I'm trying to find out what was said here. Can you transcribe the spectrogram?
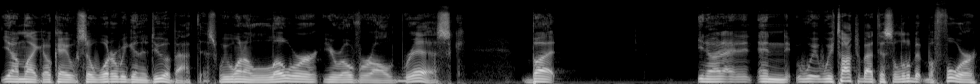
yeah, I'm like, okay, so what are we going to do about this? We want to lower your overall risk, but, you know, and, and we, we've talked about this a little bit before.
